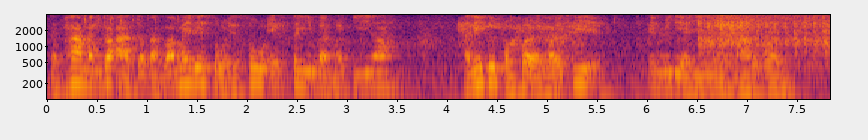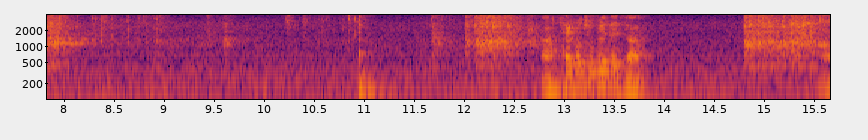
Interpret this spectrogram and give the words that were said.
แต่ภาพมันก็อาจจะแบบว่าไม่ได้สวยสู้เอ็กตรีมแบบเมื่อกี้เนาะ อันนี้คือผมเปิดไว้ที่ NVIDIA Image นะทุกคน อะให้เขาชุบให้เสร็จก่อนอ๋อ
